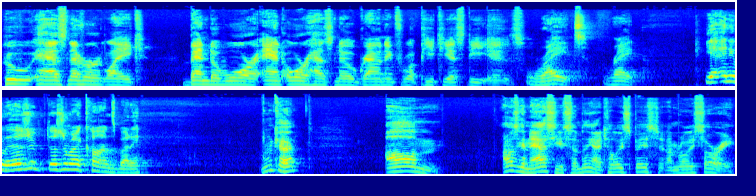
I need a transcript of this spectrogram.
who has never like been to war and or has no grounding for what PTSD is? right, right. Yeah. Anyway, those are those are my cons, buddy. Okay. Um, I was going to ask you something. I totally spaced it. I'm really sorry.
